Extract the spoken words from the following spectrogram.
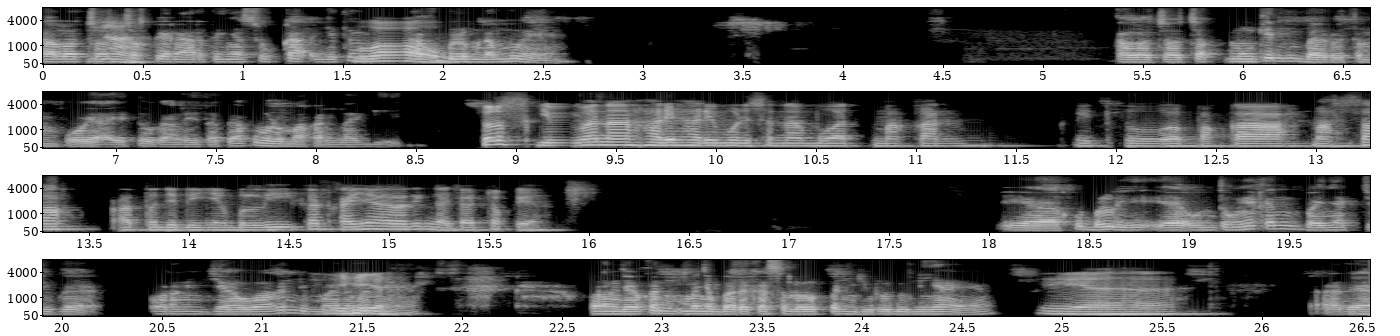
Kalau cocok yang artinya suka gitu, Wow. aku belum nemu ya. Kalau cocok mungkin baru tempoyak itu kali, tapi aku belum makan lagi. Terus gimana hari-harimu di sana buat makan itu? Apakah masak atau jadinya beli? Kan kayaknya tadi nggak cocok ya? Ya aku beli. Ya untungnya kan banyak juga orang Jawa kan di Iya. mana-mana ya. Orang Jawa kan menyebar ke seluruh penjuru dunia ya. Iya. Ada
